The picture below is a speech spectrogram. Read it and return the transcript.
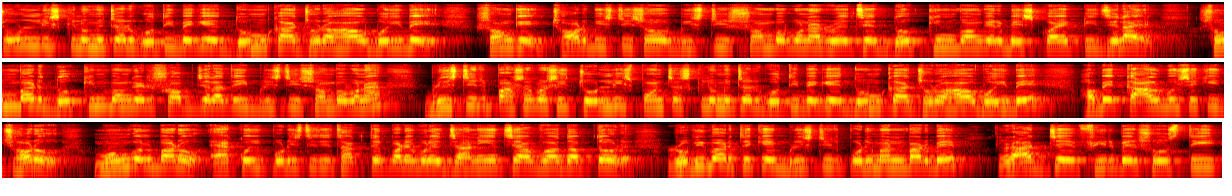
চল্লিশ কিলোমিটার গতিবেগে দমকা ঝোড়ো হাওয়া বইবে। সঙ্গে ঝড় বৃষ্টি সহ বৃষ্টির সম্ভাবনা রয়েছে দক্ষিণবঙ্গের বেশ কয়েকটি জেলায়। সোমবার দক্ষিণবঙ্গের সব জেলাতেই বৃষ্টির সম্ভাবনা। বৃষ্টির পাশাপাশি চল্লিশ পঞ্চাশ কিলোমিটার গতিবেগে দুমকা ঝোড়ো বইবে। হবে কালবৈশাখী ঝড়ও মঙ্গলবারও একই পরিস্থিতি থাকতে পারে বলে জানিয়েছে আবহাওয়া দপ্তর। রবিবার থেকে বৃষ্টির পরিমাণ বাড়বে। রাজ্যে ফিরবে স্বস্তি।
